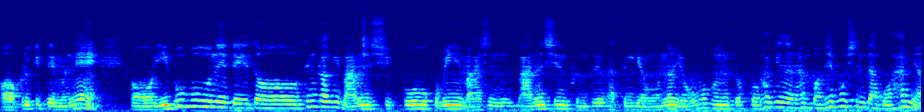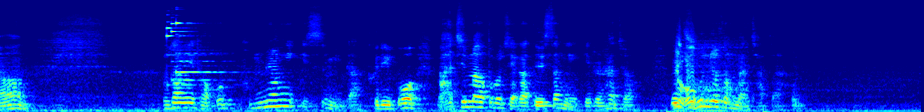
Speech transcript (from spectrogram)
어, 그렇기 때문에, 어, 이 부분에 대해서 생각이 많으시고, 고민이 많으신, 많으신 분들 같은 경우는 이 부분을 조금 확인을 한번 해보신다고 하면, 부상의 덕은 분명히 있습니다. 그리고 마지막으로 제가 늘상 얘기를 하죠. 왜 죽은 조상만 찾아?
